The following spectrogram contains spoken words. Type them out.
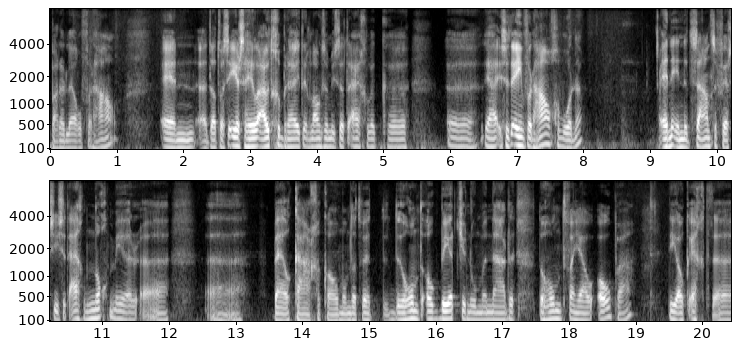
parallel verhaal. En dat was eerst heel uitgebreid en langzaam is dat eigenlijk, ja, is het één verhaal geworden. En in de Zaanse versie is het eigenlijk nog meer bij elkaar gekomen, omdat we de hond ook Beertje noemen naar de, de hond van jouw opa. Die ook echt, eh,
